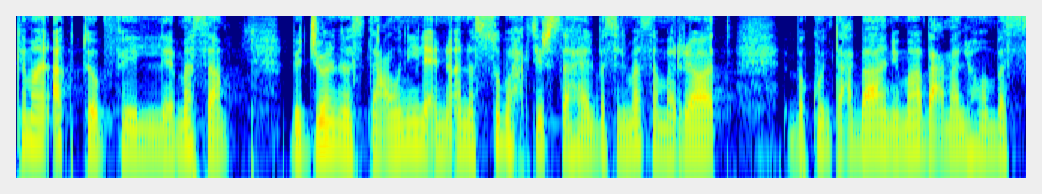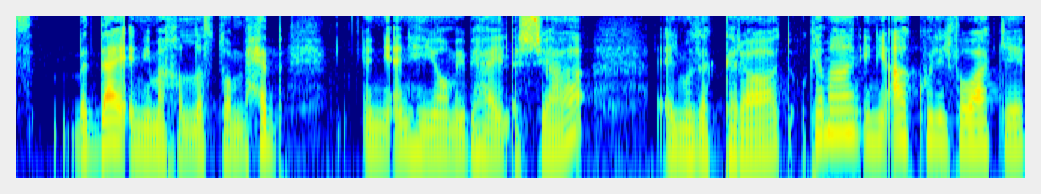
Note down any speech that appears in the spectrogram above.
كمان أكتب في المساء بالجورنالز تاعوني لأنه أنا الصبح كتير سهل بس المساء مرات بكون تعبانة وما بعملهم بس بتضايق إني ما خلصتهم. بحب إني أنهي يومي بهاي الأشياء المذكرات وكمان إني آكل الفواكه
